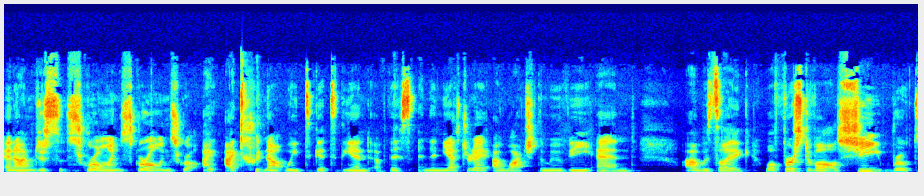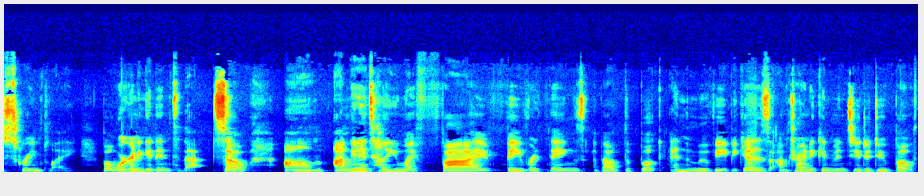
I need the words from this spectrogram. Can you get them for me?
and I'm just scrolling, scrolling, scroll. I, I could not wait to get to the end of this. And then yesterday, I watched the movie and I was like, well, first of all, she wrote the screenplay but we're going to get into that. So, um, I'm going to tell you my five favorite things about the book and the movie because I'm trying to convince you to do both.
